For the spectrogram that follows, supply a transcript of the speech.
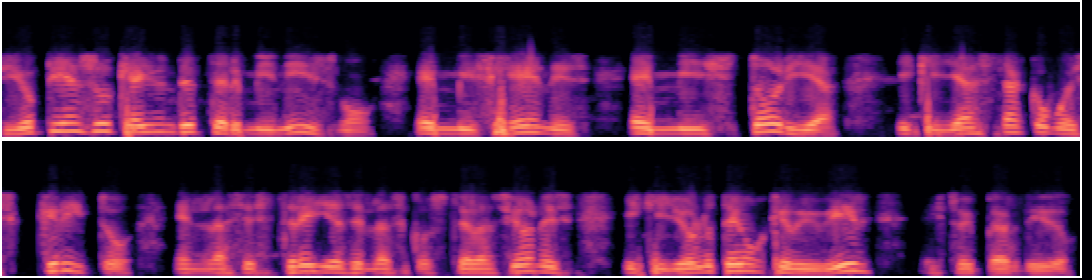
Si yo pienso que hay un determinismo en mis genes, en mi historia, y que ya está como escrito en las estrellas, en las constelaciones, y que yo lo tengo que vivir, estoy perdido.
